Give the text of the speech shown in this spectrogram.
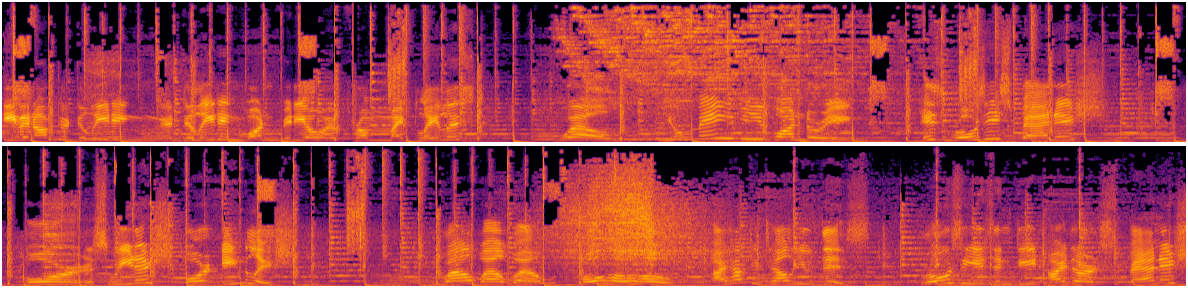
even after deleting uh, deleting one video from my playlist. Well, you may be wondering, is Rosie Spanish? Or Swedish or English? Well, well, well, ho, ho, ho. I have to tell you this. Rosie is indeed either Spanish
